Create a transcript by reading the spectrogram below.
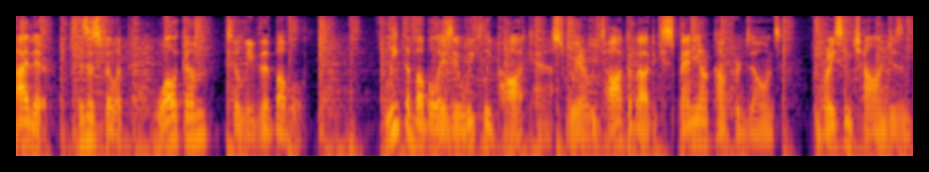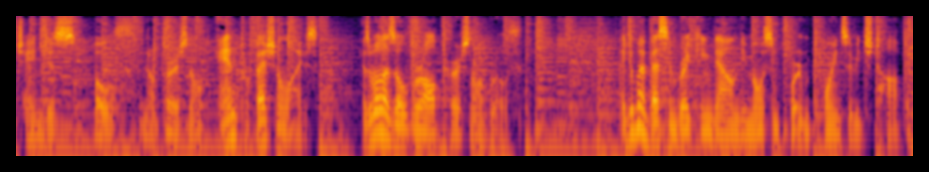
Hi there, this is Philip. Welcome to Leave the Bubble. Leave the Bubble is a weekly podcast where we talk about expanding our comfort zones, embracing challenges and changes, both in our personal and professional lives, as well as overall personal growth. I do my best in breaking down the most important points of each topic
